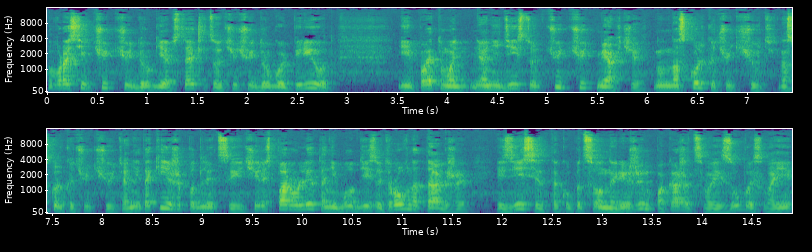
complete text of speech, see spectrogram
Ну, в России чуть-чуть другие обстоятельства, чуть-чуть другой период. И поэтому они действуют чуть-чуть мягче. Ну, насколько чуть-чуть? Насколько чуть-чуть? Они такие же подлецы. Через пару лет они будут действовать ровно так же. И здесь этот оккупационный режим покажет свои зубы, свои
